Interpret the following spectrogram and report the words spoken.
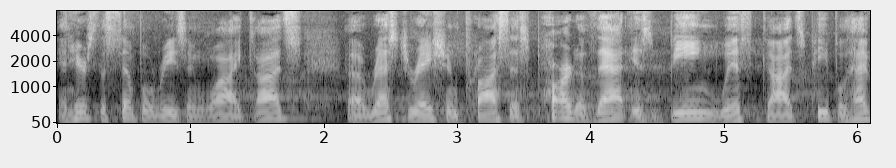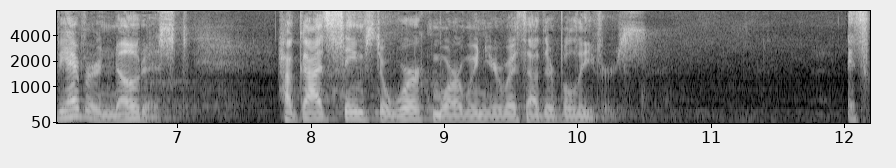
And here's the simple reason why God's uh, restoration process, part of that is being with God's people. Have you ever noticed how God seems to work more when you're with other believers? It's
